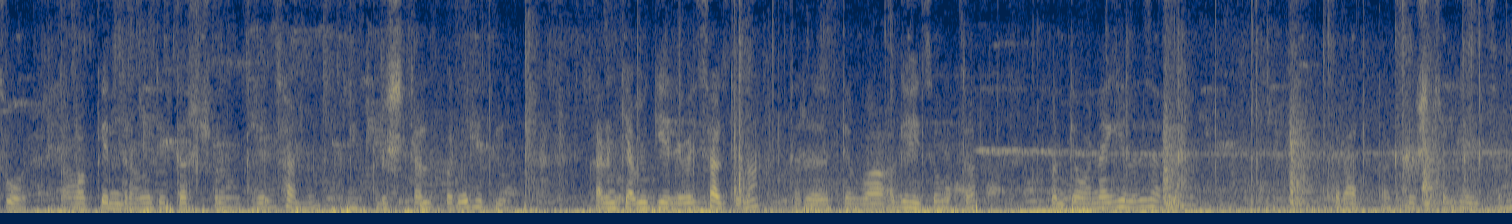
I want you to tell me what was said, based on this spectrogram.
स्वतः केंद्रामध्ये दर्शन वगैरे झालं. आणि क्रिस्टल पण घेतलं. कारण की आम्ही गेल्या वेळेस चालतो ना तर तेव्हा घ्यायचं होतं. पण तेव्हा नाही घेणं झालं. तर आत्ता क्रिस्टल घ्यायचं.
